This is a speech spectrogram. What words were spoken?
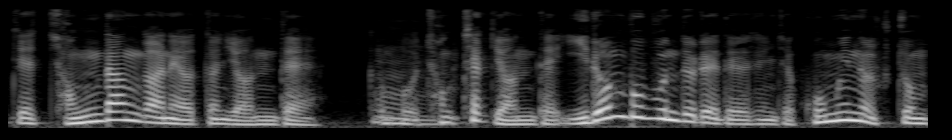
이제 정당 간의 어떤 연대, 그뭐 음. 정책 연대 이런 부분들에 대해서 이제 고민을 좀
